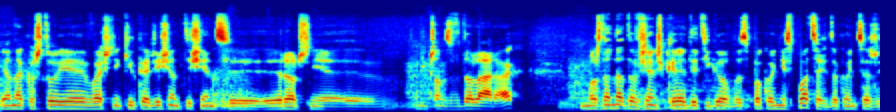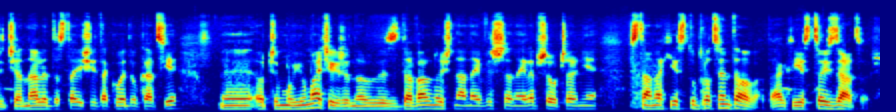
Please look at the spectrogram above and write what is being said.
i ona kosztuje właśnie kilkadziesiąt tysięcy rocznie, e, licząc w dolarach. Można na to wziąć kredyt i go spokojnie spłacać do końca życia, no ale dostaje się taką edukację, e, o czym mówił Maciek, że no, zdawalność na najwyższe, najlepsze uczelnie w Stanach jest stuprocentowa, tak? Jest coś za coś.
